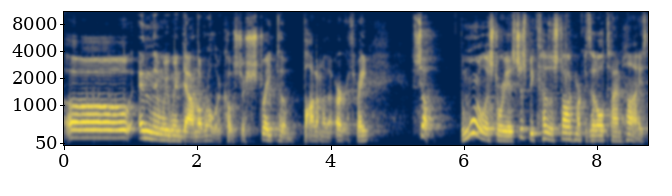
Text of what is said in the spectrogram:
oh," and then we went down the roller coaster straight to the bottom of the earth, right? So the moral of the story is just because the stock market's at all time highs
